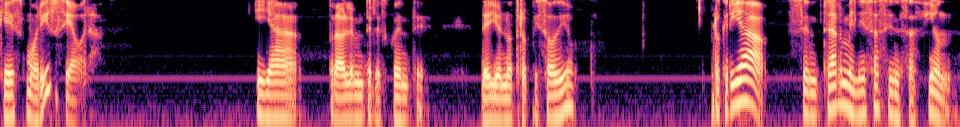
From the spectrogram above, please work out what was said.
que es morirse ahora. Y ya probablemente les cuente de ello en otro episodio. Pero quería centrarme en esa sensación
